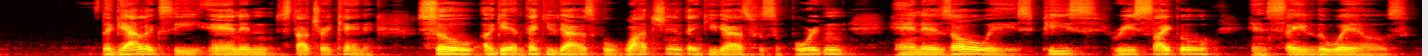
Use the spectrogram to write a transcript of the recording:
the galaxy and in Star Trek canon. So again, thank you guys for watching. Thank you guys for supporting. And as always, peace, recycle, and save the whales.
